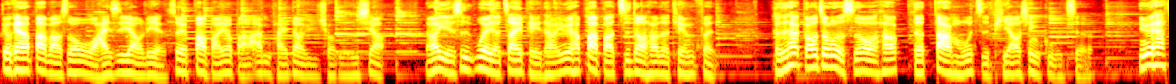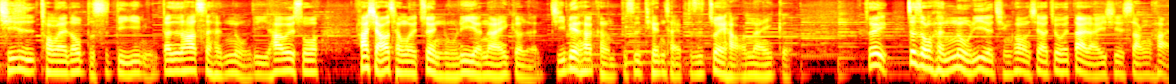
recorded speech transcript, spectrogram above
又跟他爸爸说，我还是要练。所以爸爸又把他安排到羽球名校，然后也是为了栽培他，因为他爸爸知道他的天分。可是他高中的时候，他的大拇指疲劳性骨折，因为他其实从来都不是第一名，但是他是很努力。他会说，他想要成为最努力的那一个人，即便他可能不是天才，不是最好的那一个。所以这种很努力的情况下，就会带来一些伤害。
